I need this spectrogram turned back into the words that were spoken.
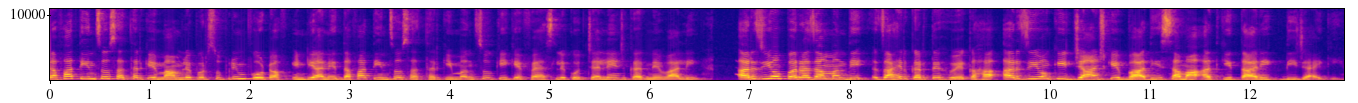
दफ़ा 370 के मामले पर सुप्रीम कोर्ट ऑफ़ इंडिया ने दफ़ा 370 की मनसूखी के फैसले को चैलेंज करने वाली अर्जियों पर रजामंदी ज़ाहिर करते हुए कहा, अर्जियों की जाँच के बाद ही समाअत की तारीख दी जाएगी।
